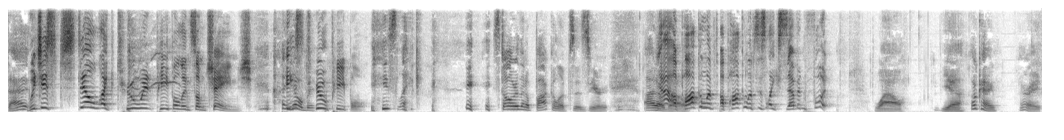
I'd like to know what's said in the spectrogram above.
that. which is still like two people and some change. I He's know, two people. He's like. He's taller than Apocalypse is here. I don't Yeah, know. apocalypse. Apocalypse is like seven foot. wow. Yeah. Okay. All right.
